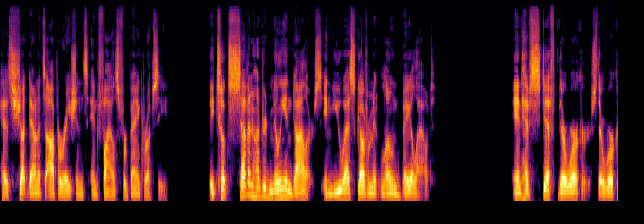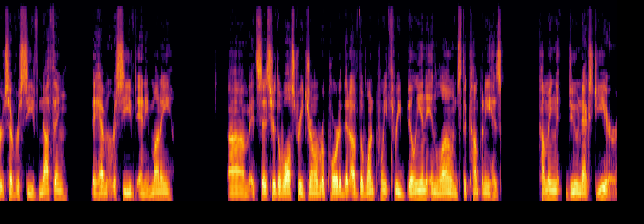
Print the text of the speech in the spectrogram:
has shut down its operations and files for bankruptcy. They took $700 million in U.S. government loan bailout and have stiffed their workers. Their workers have received nothing. They haven't received any money. Um, it says here the Wall Street Journal reported that of the 1.3 billion in loans the company has coming due next year,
